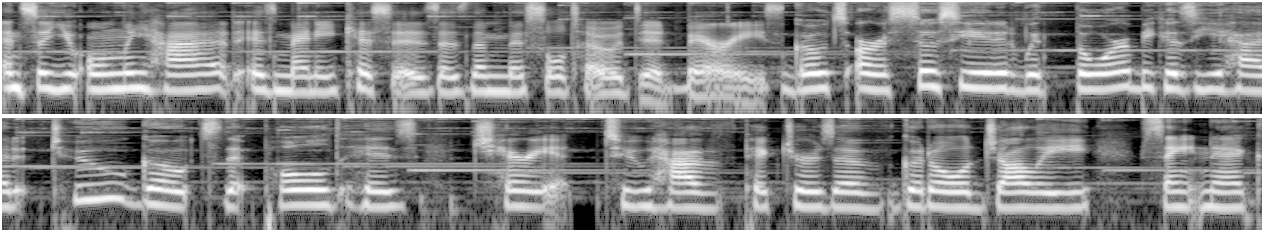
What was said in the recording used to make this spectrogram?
and so you only had as many kisses as the mistletoe did berries. Goats are associated with Thor because he had two goats that pulled his chariot to have pictures of good old jolly Saint Nick,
